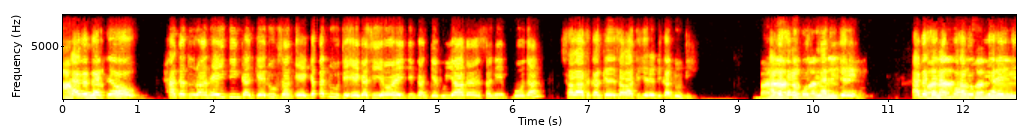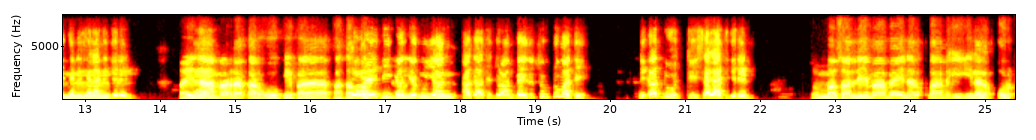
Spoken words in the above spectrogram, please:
Haga قرؤك gartee hoo haga duraan heydiin kan kee dhufsan eegadhuuti eegasii yoo heydiin kan kee guyyaa haga sanii boodaan salaata kan kee salaatii jedheen dhiqadhuuti. Haga فلا sana immoo salaatii تصلي jedheen. Haga sana فلا immoo haga guyyaa heydii kan salaatii تصلي jedheen. فإذا آه. مر قرؤك Yoo heydiin kan kee فتطهري guyyaan haga ati duraan beeytu sun dhumate dhiqadhuuti salaati jedheen. ثم صلي ما بين القرء إلى القرء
